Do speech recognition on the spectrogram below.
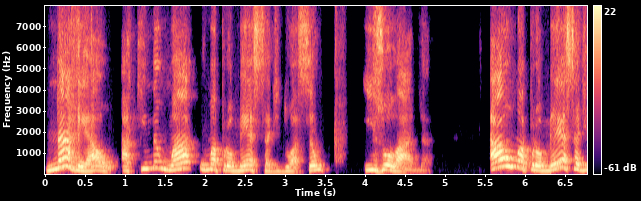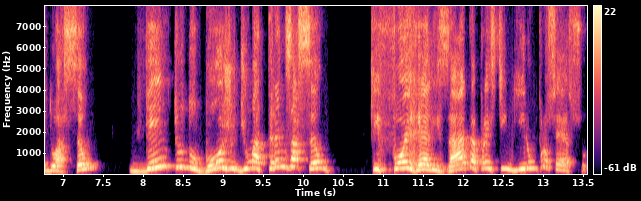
Na real, aqui não há uma promessa de doação isolada. Há uma promessa de doação dentro do bojo de uma transação que foi realizada para extinguir um processo.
